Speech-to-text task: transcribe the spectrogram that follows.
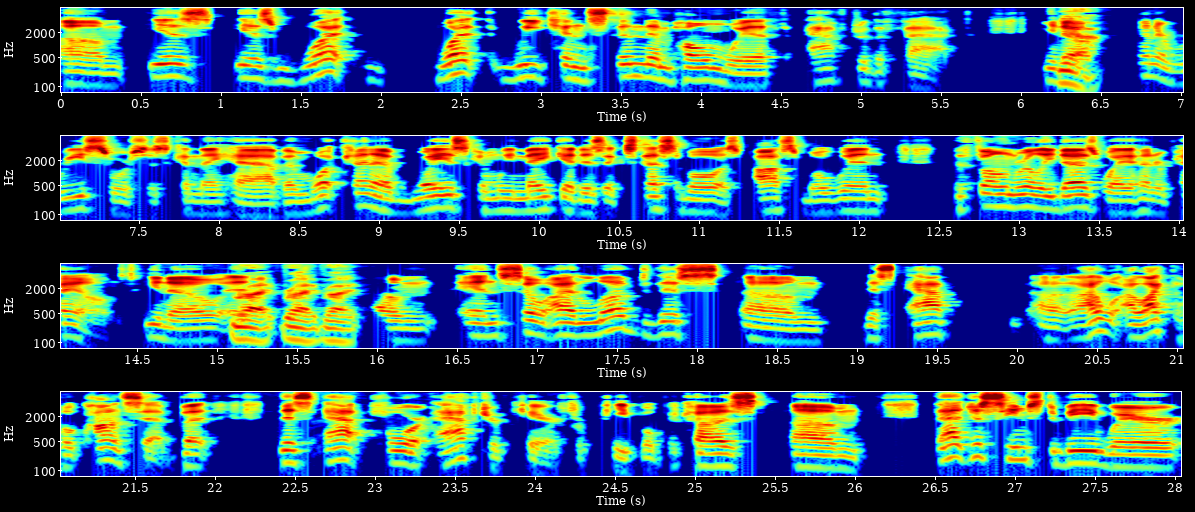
um, is is what what we can send them home with after the fact. You know, yeah kind of resources can they have and what kind of ways can we make it as accessible as possible when the phone really does weigh 100 pounds you know and, right right right. um, and so i loved this um, this app uh, I, I, like the whole concept, but this app for aftercare for people because um, that just seems to be where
